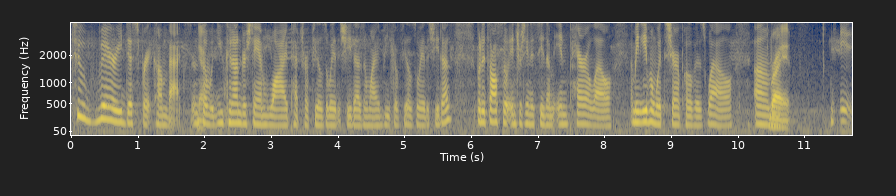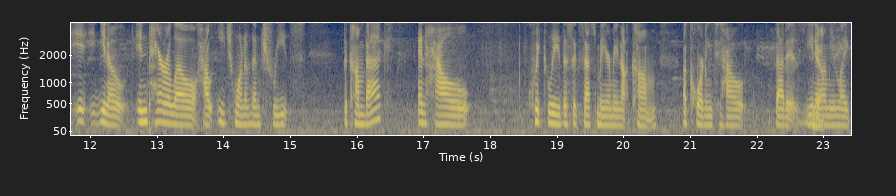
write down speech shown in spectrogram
two very disparate comebacks, and so you can understand why Petra feels the way that she does and why Vika feels the way that she does. But it's also interesting to see them in parallel. I mean, even with Sharapova as well. Um, Right. i i you know, in parallel, how each one of them treats the comeback and how quickly the success may or may not come according to how that is. You know, Yeah. I mean, like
